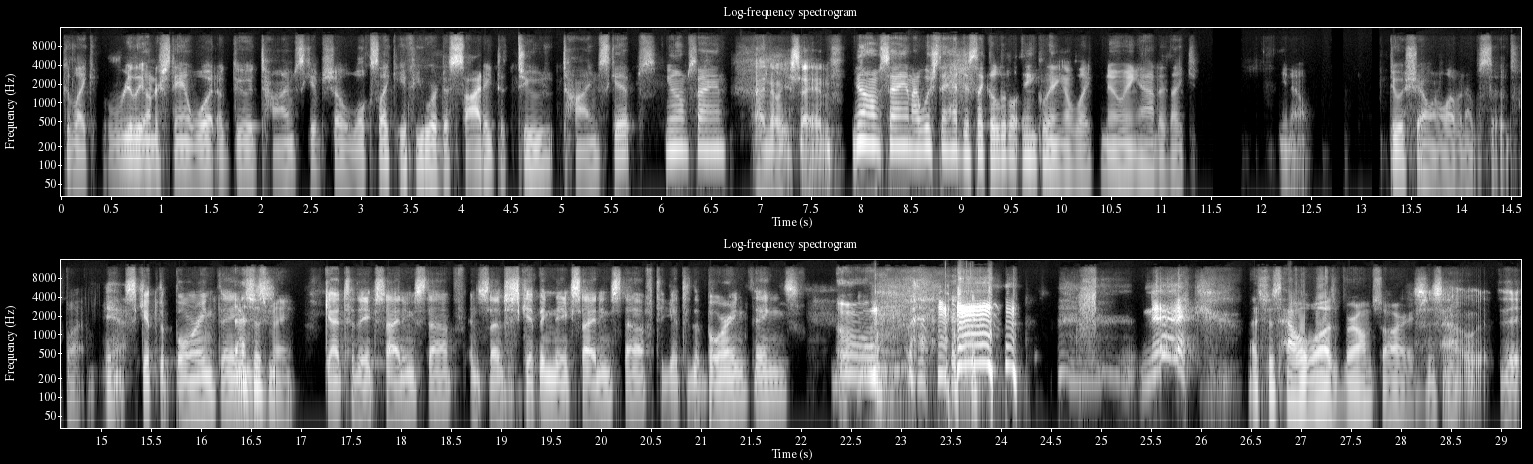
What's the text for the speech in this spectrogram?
could like really understand what a good time skip show looks like if you were deciding to do time skips. You know what I'm saying? I know what you're saying. You know what I'm saying? I wish they had just like a little inkling of like knowing how to like, you know, do a show in 11 episodes. But Yeah, skip the boring things. that's just me. Get to the exciting stuff instead of skipping the exciting stuff to get to the boring things. Nick. That's just how it was, bro. I'm sorry. This is how. The,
